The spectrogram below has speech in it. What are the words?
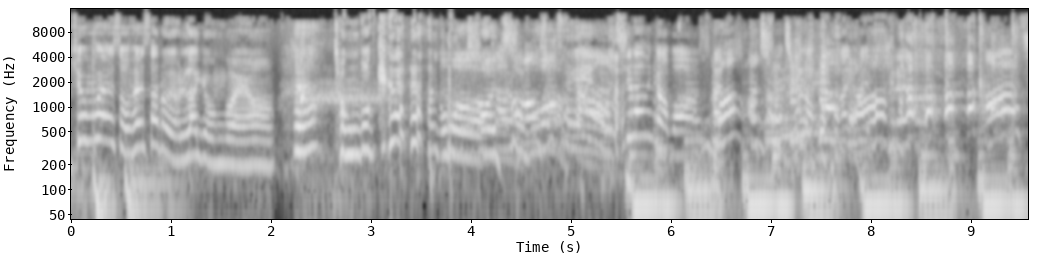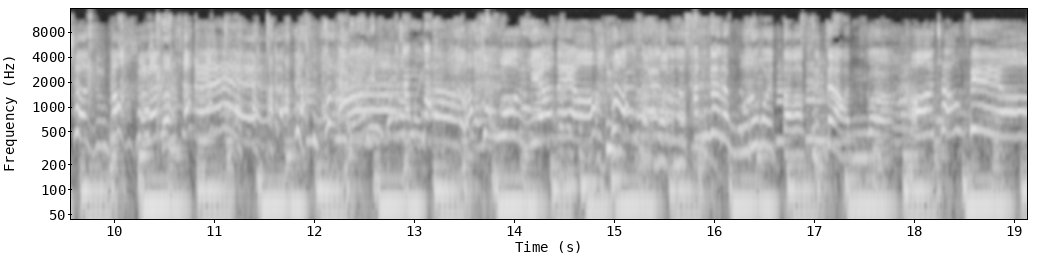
큐브에서 회사로 연락이 온 거예요. 정보 캐내라고. 어머, 아, 진짜 뭐 친한가 봐. 누가? 아, 진짜 친한가 봐. 아니, 아니, 그래. 아, 진짜 누가 그러는데. 어, 미안해요. 회사에서는 상대를 모르고 있다가 그때 안 거야. 어, 창피해요.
